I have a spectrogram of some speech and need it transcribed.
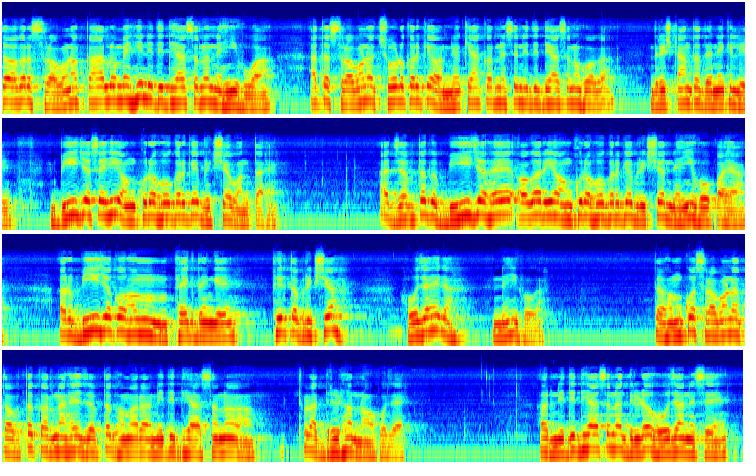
तो अगर श्रवण काल में ही निधिध्यासन नहीं हुआ, अतः श्रवण छोड़ करके अन्य क्या करने से निधिध्यासन होगा? दृष्टांत तो देने के लिए बीज से ही अंकुर होकर के वृक्ष बनता है। जब तक बीज है, अगर ये अंकुर होकर के वृक्ष नहीं हो पाया, और बीज को हम फेंक देंगे, फिर तो वृक्ष हो जाएगा, नहीं होगा। तो हमको श्रवण तब तक करना है जब तक हमारा निधिध्यासन थोड़ा दृढ़ न हो जाए। और निधिध्यासन दृढ़ हो जाने से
